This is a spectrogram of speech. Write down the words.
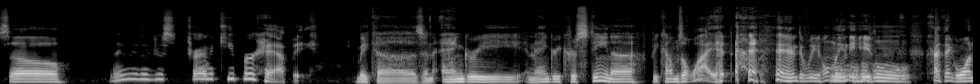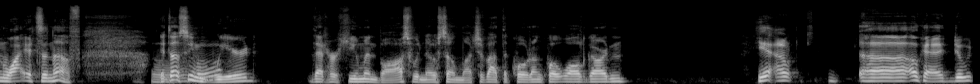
So maybe they're just trying to keep her happy. because an angry an angry Christina becomes a Wyatt, and we only need I think one Wyatt's enough. It does seem Mhm. weird that her human boss would know so much about the quote unquote walled garden. Yeah. Uh, okay. Do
